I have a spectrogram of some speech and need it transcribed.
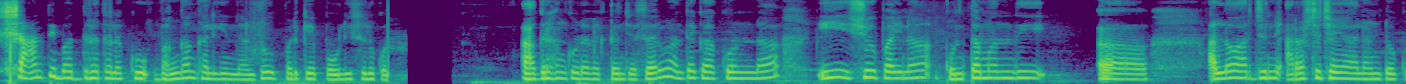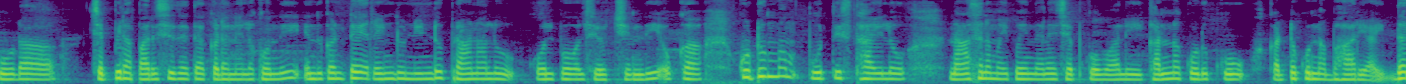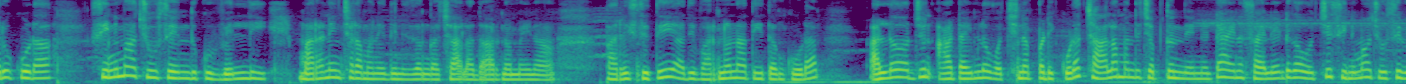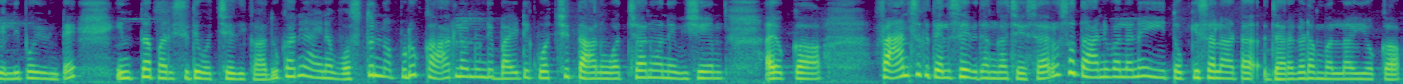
శాంతి భద్రతలకు భంగం కలిగిందంటూ ఇప్పటికే పోలీసులు కొ- ఆగ్రహం కూడా వ్యక్తం చేశారు. అంతేకాకుండా ఈ ఇష్యూ పైన కొంతమంది అల్లు అర్జున్ని అరెస్ట్ చేయాలంటూ కూడా చెప్పిన పరిస్థితి అయితే అక్కడ నెలకొంది. ఎందుకంటే రెండు నిండు ప్రాణాలు కోల్పోవలసి వచ్చింది. ఒక కుటుంబం పూర్తి స్థాయిలో నాశనం అయిపోయిందనే చెప్పుకోవాలి. కన్న కొడుకు కట్టుకున్న భార్య ఇద్దరు కూడా సినిమా చూసేందుకు వెళ్ళి మరణించడం అనేది నిజంగా చాలా దారుణమైన పరిస్థితి. అది వర్ణనాతీతం కూడా. అల్లు అర్జున్ ఆ టైంలో వచ్చినప్పటికి కూడా చాలామంది చెప్తుంది ఏంటంటే ఆయన సైలెంట్గా వచ్చి సినిమా చూసి వెళ్ళిపోయి ఉంటే ఇంత పరిస్థితి వచ్చేది కాదు. కానీ ఆయన వస్తున్నప్పుడు కార్లో నుండి బయటికి వచ్చి తాను వచ్చాను అనే విషయం ఆ యొక్క ఫ్యాన్స్కి తెలిసే విధంగా చేశారు. సో దానివల్లనే ఈ తొక్కిసలాట జరగడం వల్ల ఈ యొక్క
